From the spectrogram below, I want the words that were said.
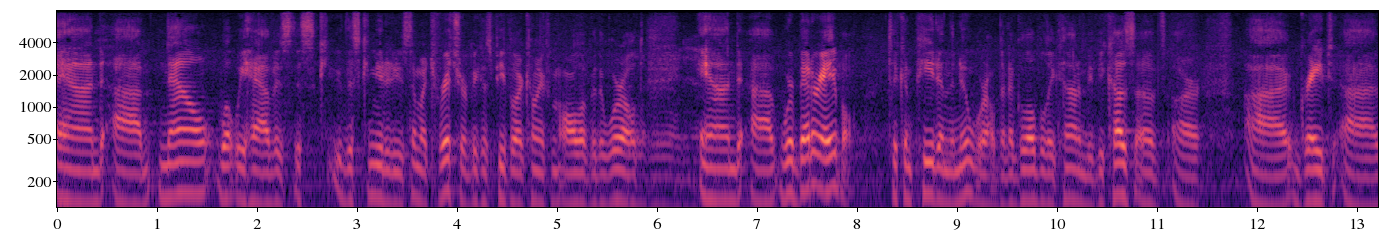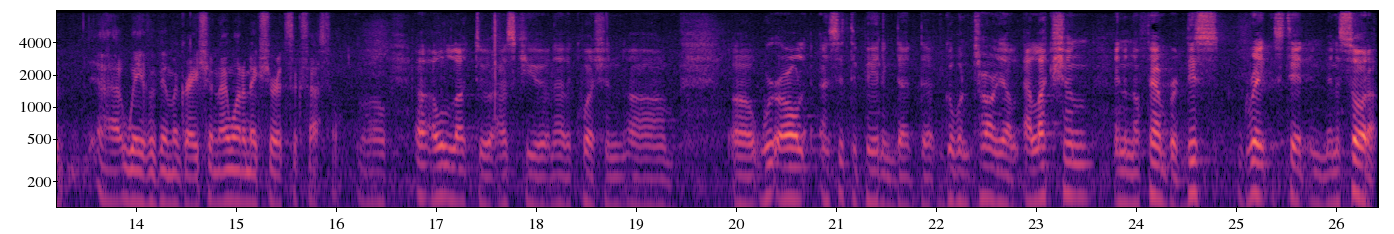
And um, now what we have is this this community is so much richer because people are coming from all over the world, over the world, and uh, we're better able to compete in the new world in a global economy because of our uh, great uh, uh, wave of immigration. I want to make sure it's successful. Well, uh, I would like to ask you another question. Um, uh, we're all anticipating that the gubernatorial election in November, this great state in Minnesota.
